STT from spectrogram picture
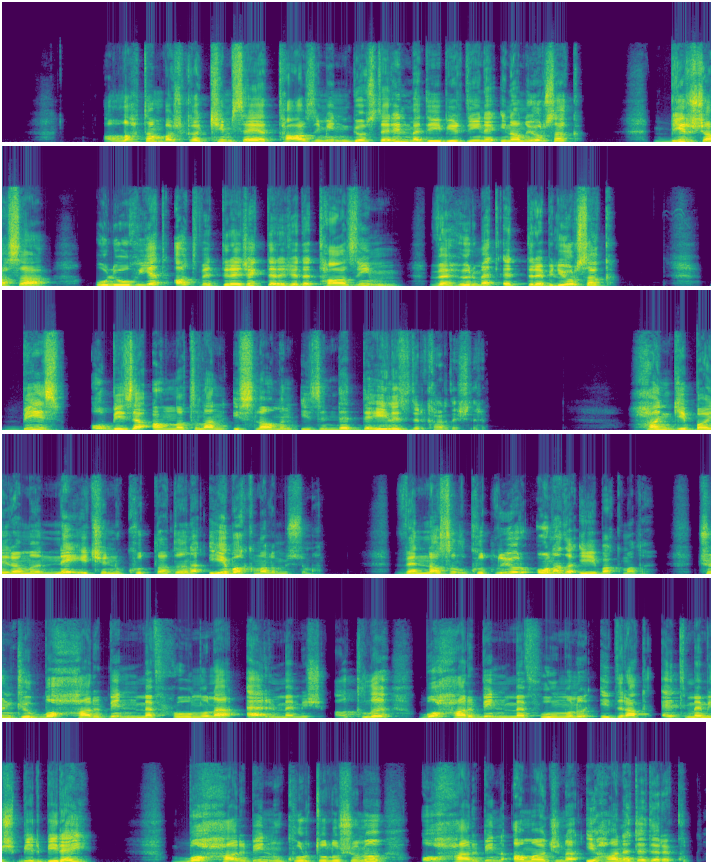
Allah'tan başka kimseye tazimin gösterilmediği bir dine inanıyorsak, bir şahsa uluhiyet atfettirecek derecede tazim ve hürmet ettirebiliyorsak, biz o bize anlatılan İslam'ın izinde değilizdir kardeşlerim. Hangi bayramı ne için kutladığına iyi bakmalı Müslüman. Ve nasıl kutluyor ona da iyi bakmalı. Çünkü bu harbin mefhumuna ermemiş aklı, bu harbin mefhumunu idrak etmemiş bir birey, bu harbin kurtuluşunu o harbin amacına ihanet ederek kutlar.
